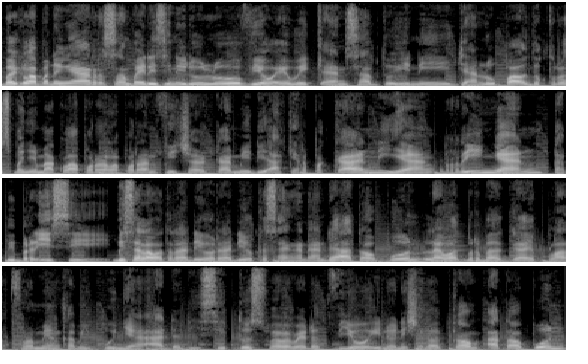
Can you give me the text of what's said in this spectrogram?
Baiklah pendengar, sampai di sini dulu VOA Weekend Sabtu ini. Jangan lupa untuk terus menyimak laporan-laporan feature kami di akhir pekan yang ringan tapi berisi. Bisa lewat radio-radio kesayangan Anda ataupun lewat berbagai platform yang kami punya. Ada di situs www.voaindonesia.com ataupun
